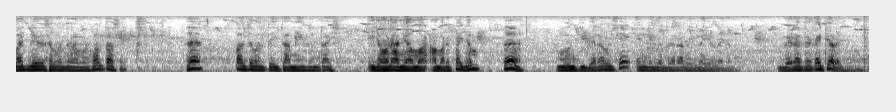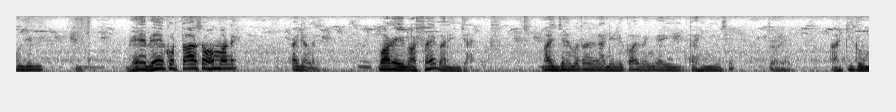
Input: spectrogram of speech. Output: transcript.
বাইক নিয়ে গেছে মানে আমার পালতা আছে। হ্যাঁ পালতে পালতে এই তো আমি এই পর্যন্ত আইসি এই যখন আমি আমার, আমারে পাইলাম হ্যাঁ মন্ত্রী বেড়া হয়েছে এর লেগে বেড়া আমি মাইয়া লাইলাম। বেড়াকে কাইতে লাগবে? কই যাবি? ভে ভে করতে আসো মানে কাইটা লাগে পরে এই বাসায় বাড়ি যায়। বাড়ি যায় মতন রানীরে কয় ভেঙ্গে এই কাহিনী হয়েছে তো আর কি করব?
